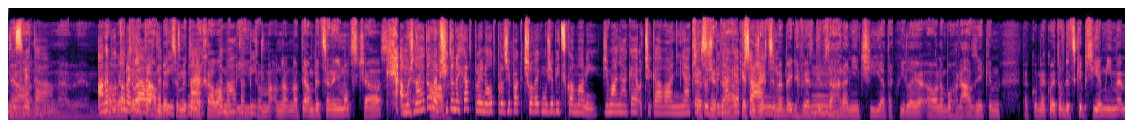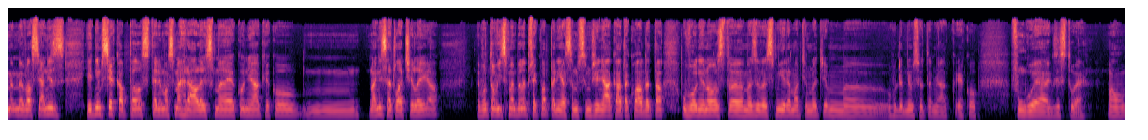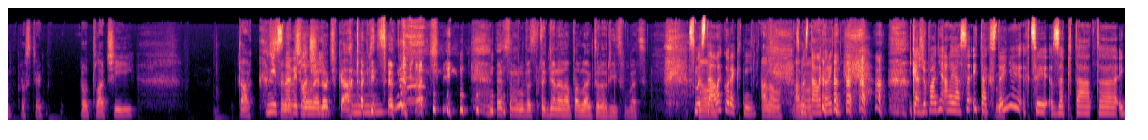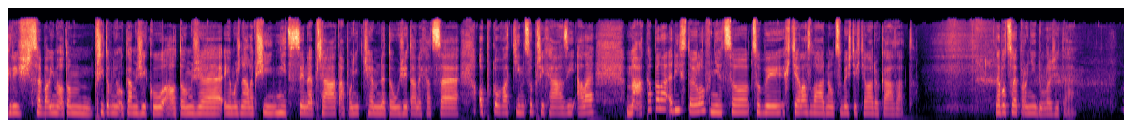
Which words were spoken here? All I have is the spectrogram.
Ze já světa? nevím. A nebo to necháváte ty ambice, být? My to ne, necháváme být. být. To, na, na ty ambice není moc čas. A možná je to a... lepší to nechat plynout, protože pak člověk může být zklamaný, že má nějaké očekávání, nějaké Přesně tužby, tak, nějaké jako, přání. že chceme být hvězdy hmm. v zahraničí a takovýhle, jo, nebo hrát s někým takovým, jako je to vždycky příjemný. My, my, my vlastně ani s jedním z těch kapel, s kterými jsme hráli, jsme jako nějak jako mm, na ně se tlačili a nebo to víc jsme byli překvapení. Já si myslím, že nějaká taková ta uvolněnost eh, mezi vesmírem a tímhle tím uh, hudebním světem nějak jako funguje a existuje. No, prostě dotlačí tak nic se nevytlačí. nedočká, mm. tak nic se vytlačí. Já jsem vůbec, teď mě nenapadlo, jak to doříct vůbec. Jsme no. stále korektní. Ano, ano. Jsme stále korektní. Každopádně, ale já se i tak stejně chci zeptat, eh, i když se bavíme o tom přítomném okamžiku a o tom, že je možná lepší nic si nepřát a po ničem netoužit a nechat se obklovat tím, co přichází, ale má kapela Eddie Stojlov něco, co by chtěla zvládnout, co by ještě chtěla dokázat? Nebo co je pro ní důležité?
